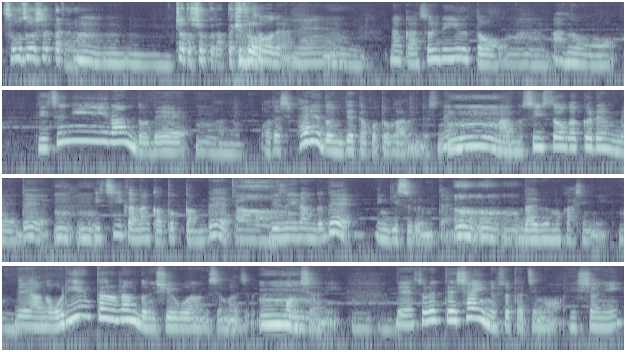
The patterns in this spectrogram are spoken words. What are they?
想像しちゃったから、うんうんうんちょっとショックだったけど。そうだよね、うん。なんかそれで言うと、うん。あのディズニーランドで、うん。あの私パレードに出たことがあるんですね、うん。あの吹奏楽連盟でうんうん。1位かなんか取ったんで、あー。ディズニーランドで演技するみたいな、うんうんうん。だいぶ昔に、うん。であのオリエンタルランドに集合なんですよまず、うん。本社に。うん。でそれって社員の人たちも一緒に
